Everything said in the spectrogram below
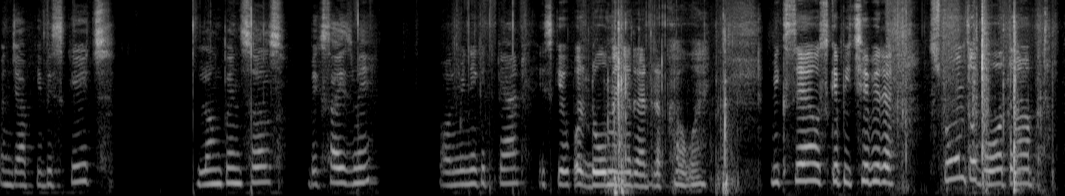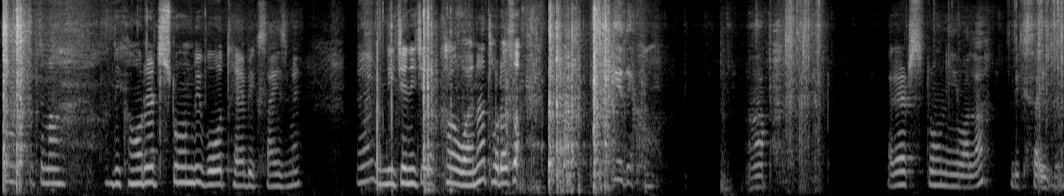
पंजाब की biscuits long pencils big size में और मिनी किट कैट इसके ऊपर दो मैंने रेड रखा हुआ है। मिक्स है, उसके पीछे भी रेड स्टोन तो बहुत है, आप कितना दिखाऊँ रेड स्टोन भी बहुत है बिग साइज़ में। नीचे नीचे रखा हुआ है ना, थोड़ा सा ये देखो। आप रेड स्टोन ये वाला बिग साइज़ में।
